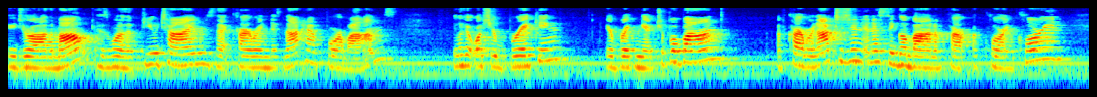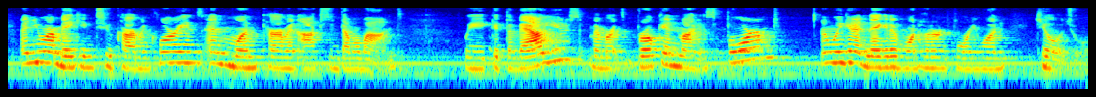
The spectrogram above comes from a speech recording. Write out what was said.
You draw them out because one of the few times that carbon does not have four bonds. You look at what you're breaking. You're breaking a triple bond of carbon-oxygen and a single bond of, chlorine-chlorine, and you are making two carbon chlorines and one carbon-oxygen double bond. We get the values. Remember, it's broken minus formed, and we get a negative 141 kilojoules.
